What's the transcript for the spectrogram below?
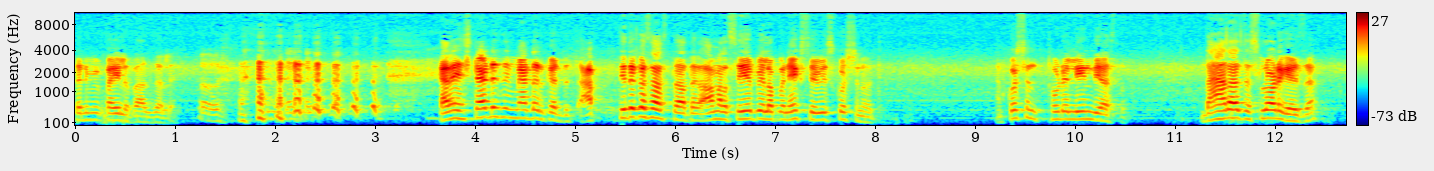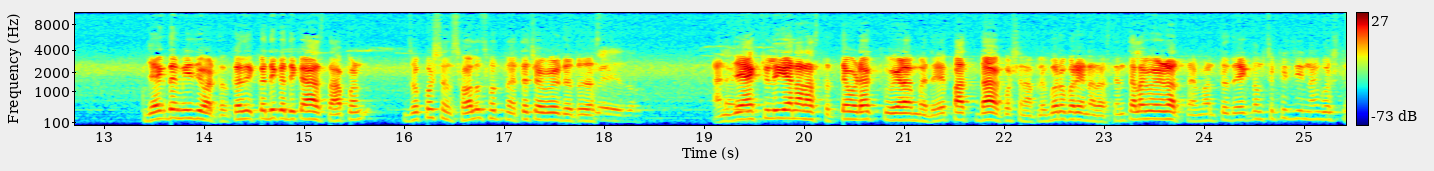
तरी मी पहिलं पास झालंय. कारण हे स्ट्रॅटेजी मॅटर करतात आप तिथं कसं असतं आता आम्हाला सी ला पण एकशे वीस क्वेश्चन होते. आणि क्वेश्चन थोडे लिंदी असतात. दहा दहाचा स्लॉट घ्यायचा. जे एकदम इझी वाटतात कधी कधी कधी काय असतं आपण जो क्वेश्चन सॉल्वच होत नाही त्याच्या वेळ देतो जास्त. वेळ आणि जे ऍक्च्युली येणार असतात तेवढ्या वेळामध्ये पाच दहा क्वेश्चन आपले बरोबर येणार असते आणि त्याला वेळ राहत नाही. मग ते एकदम चुकीची ना गोष्ट.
